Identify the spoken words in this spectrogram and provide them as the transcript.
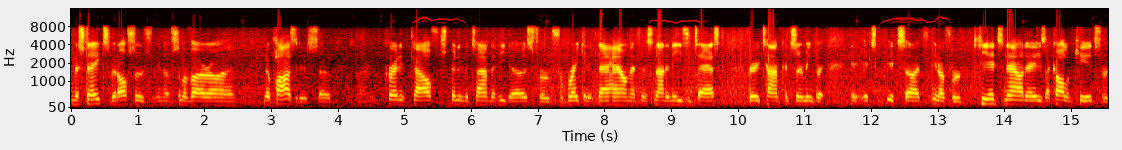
mistakes, but also you know some of our uh, you know positives. So credit Kyle for spending the time that he does for, for breaking it down. That's, not an easy task, very time consuming, but it, it's it's uh, you know for kids nowadays. I call them kids for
